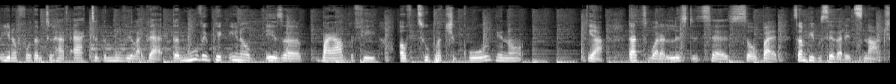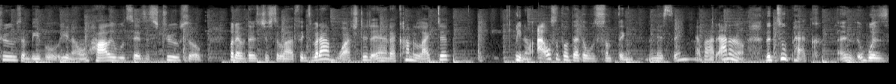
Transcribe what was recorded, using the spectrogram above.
you know, for them to have acted the movie like that. The movie pic, you know, is a biography of Tupac Shakur, you know, yeah that's what at least it says. So but some people say that it's not true. Some people you know hollywood says it's true. So whatever there's just a lot of things. But i've watched it and i kind of liked it. You know i also thought that there was something missing about it. I don't know. The tupac was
